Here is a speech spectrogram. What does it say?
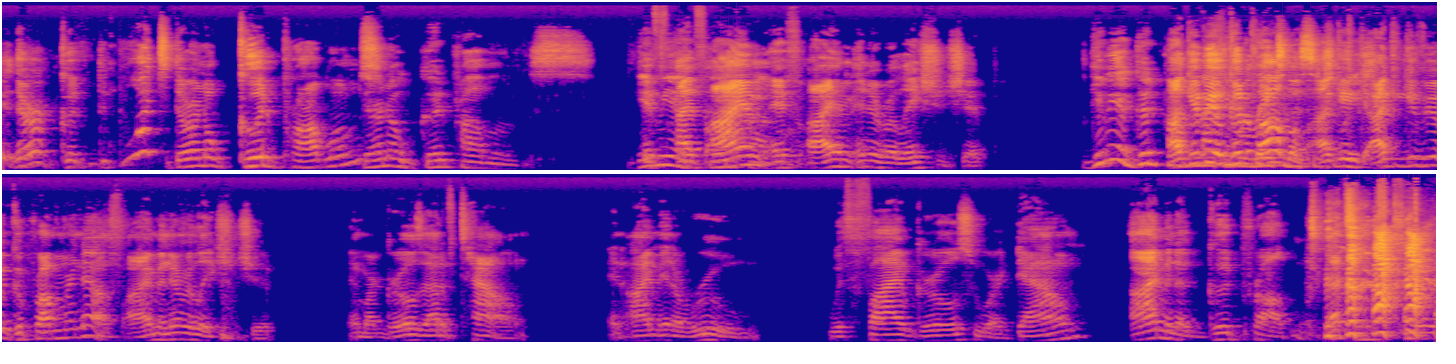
you. There are good. What? There are no good problems. There are no good problems. Give if, me a if good I am problem. if I am in a relationship, give me a good problem. I'll give you a good relate to the problem. I could situation. I could give you a good problem right now. If I'm in a relationship and my girl's out of town and I'm in a room with five girls who are down, I'm in a good problem. That's a good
